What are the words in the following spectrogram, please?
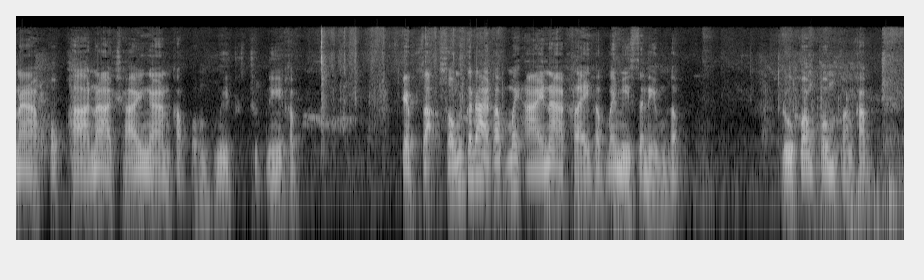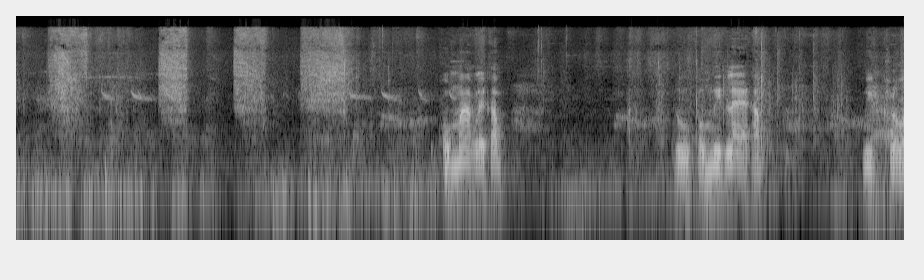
หน้าพกพาหน้าใช้งานครับผมมีดชุดนี้ครับ เก็บสะสมก็ได้ครับ ไม่อายหน้าใครครับ ไม่มีสนิมครับ ดูความคมก่อนครับ คมมากเลยครับ ดูคมมีดแร่ครับ มีดครัว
